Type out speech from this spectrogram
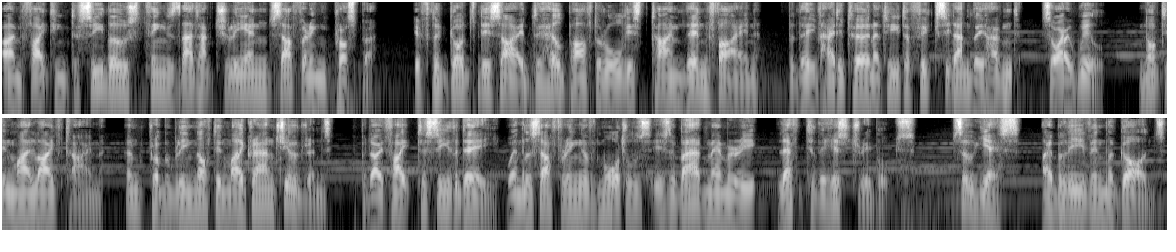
I'm fighting to see those things that actually end suffering prosper. If the gods decide to help after all this time then fine, but they've had eternity to fix it and they haven't, so I will. Not in my lifetime, and probably not in my grandchildren's, but I fight to see the day when the suffering of mortals is a bad memory left to the history books. So yes, I believe in the gods,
